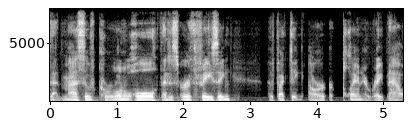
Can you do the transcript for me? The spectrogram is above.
that massive coronal hole that is Earth facing, affecting our planet right now.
